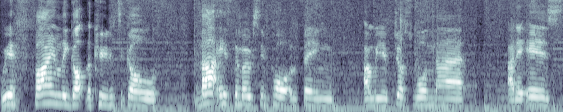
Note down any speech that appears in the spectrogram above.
We have finally got the Kuda to gold. That is the most important thing, and we have just won there. And it is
